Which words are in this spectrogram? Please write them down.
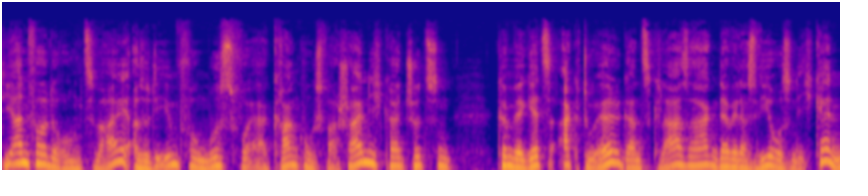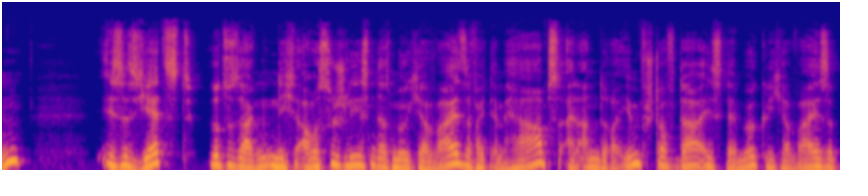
Die Anforderung zwei, also die Impfung muss vor Erkrankungswahrscheinlichkeit schützen, können wir jetzt aktuell ganz klar sagen, da wir das Virus nicht kennen, ist es jetzt sozusagen nicht auszuschließen, dass möglicherweise vielleicht im Herbst ein anderer Impfstoff da ist, der möglicherweise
